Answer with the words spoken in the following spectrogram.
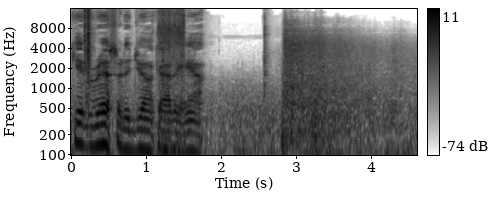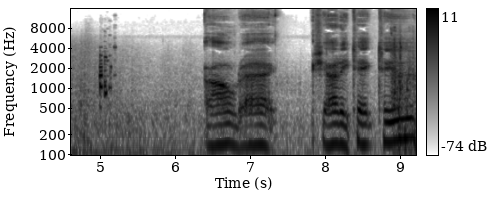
Get the rest of the junk out of here. Alright. Shotty Tech 2.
